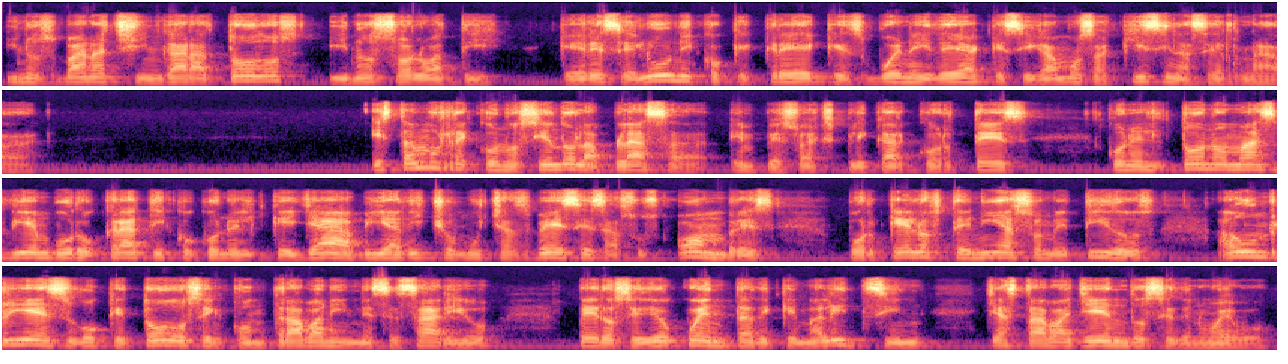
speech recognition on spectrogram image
y nos van a chingar a todos y no solo a ti, que eres el único que cree que es buena idea que sigamos aquí sin hacer nada. Estamos reconociendo la plaza, empezó a explicar Cortés con el tono más bien burocrático con el que ya había dicho muchas veces a sus hombres por qué los tenía sometidos a un riesgo que todos encontraban innecesario, pero se dio cuenta de que Malitzin ya estaba yéndose de nuevo.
